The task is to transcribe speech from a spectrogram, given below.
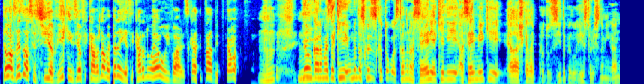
Então, às vezes eu assistia Vikings e eu ficava, não, mas peraí, esse cara não é o Ivar, esse cara, sabe? Ficava. Uhum. Não, E- cara, mas é que uma das coisas que eu tô gostando na série é que ele, a série meio que, ela acho que ela é produzida pelo History, se não me engano.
